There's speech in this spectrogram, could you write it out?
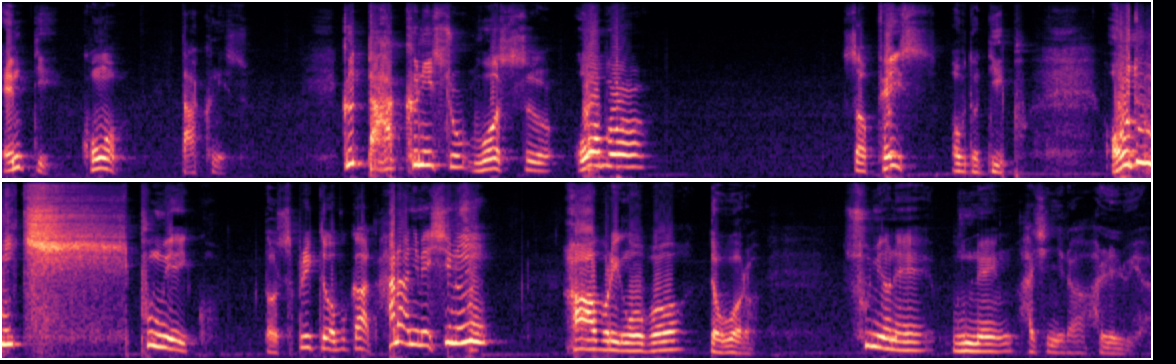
empty, 공허, darkness. 그 darkness was over the face of the deep. 어둠이 깊음 위에 있고 the spirit of God 하나님의 신은 hovering over the water 수면에 운행하시니라 할렐루야.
